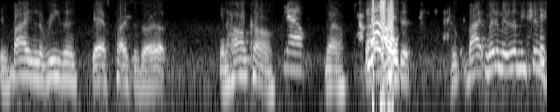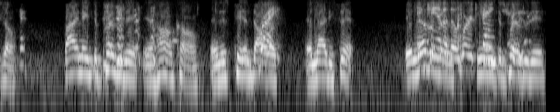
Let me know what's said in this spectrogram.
Is Biden the reason gas prices are up in Hong Kong? No. No. No. Biden, wait a minute, let me finish though. Biden ain't the president in Hong Kong, and it's ten dollars right. and ninety cents. In, in Netherlands, Canada, he ain't the president,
